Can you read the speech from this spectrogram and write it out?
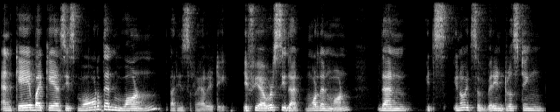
And K by Ks is more than one, that is rarity. If you ever see that more than one, then it's, you know, it's a very interesting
